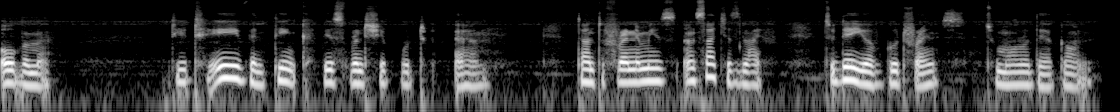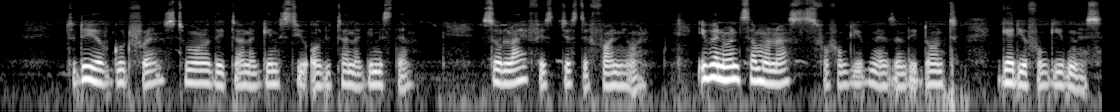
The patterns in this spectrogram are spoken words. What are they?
Obama. Did he even think this friendship would um, turn to frenemies? And such is life. Today you have good friends, tomorrow they are gone. Today you have good friends, tomorrow they turn against you or you turn against them. So life is just a funny one. Even when someone asks for forgiveness and they don't get your forgiveness,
